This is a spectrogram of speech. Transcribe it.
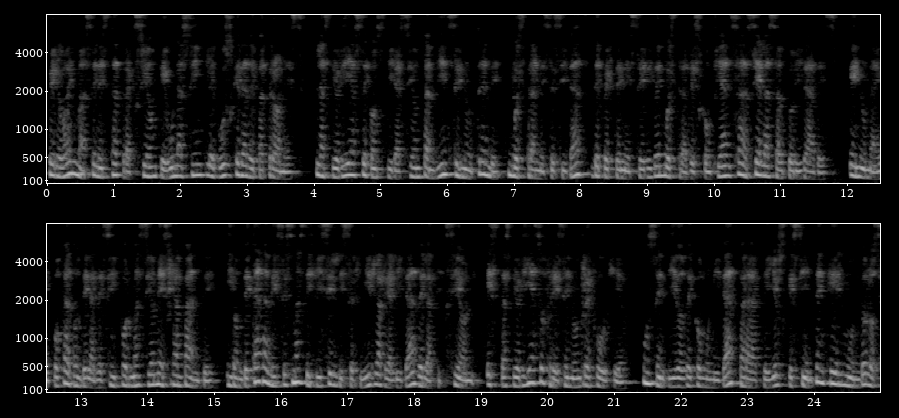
Pero hay más en esta atracción que una simple búsqueda de patrones. Las teorías de conspiración también se nutren de nuestra necesidad de pertenecer y de nuestra desconfianza hacia las autoridades. En una época donde la desinformación es rampante y donde cada vez es más difícil difícil discernir la realidad de la ficción, estas teorías ofrecen un refugio, un sentido de comunidad para aquellos que sienten que el mundo los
